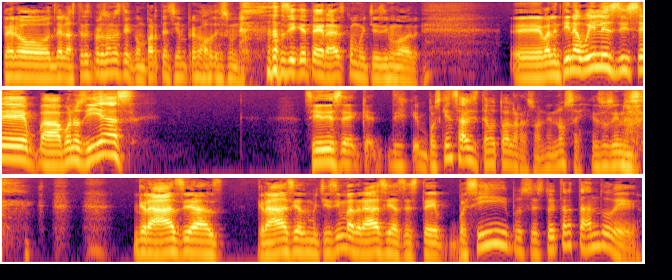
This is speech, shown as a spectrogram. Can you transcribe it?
Pero de las tres personas que comparten siempre Baude es una. Así que te agradezco muchísimo, Baude. Eh, Valentina Willis dice, ah, buenos días. Sí, dice, que, pues quién sabe si tengo toda la razón, ¿eh? no sé, eso sí, no sé. Gracias. Gracias, muchísimas gracias. Este, pues sí, pues estoy tratando de,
